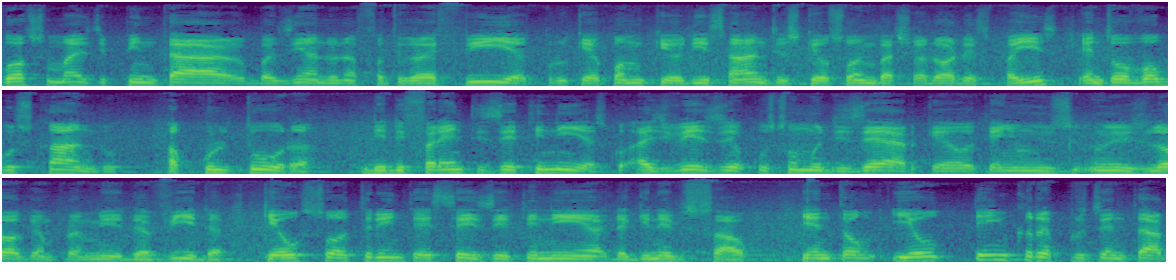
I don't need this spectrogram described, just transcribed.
gosto mais de pintar baseando na fotografia, porque como que eu disse antes, que eu sou embaixador desse país, então eu vou buscando a cultura de diferentes etnias. Às vezes eu costumo dizer que eu tenho um, slogan para mim da vida, que eu sou 36 etnias da Guiné-Bissau. Então eu tenho que representar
